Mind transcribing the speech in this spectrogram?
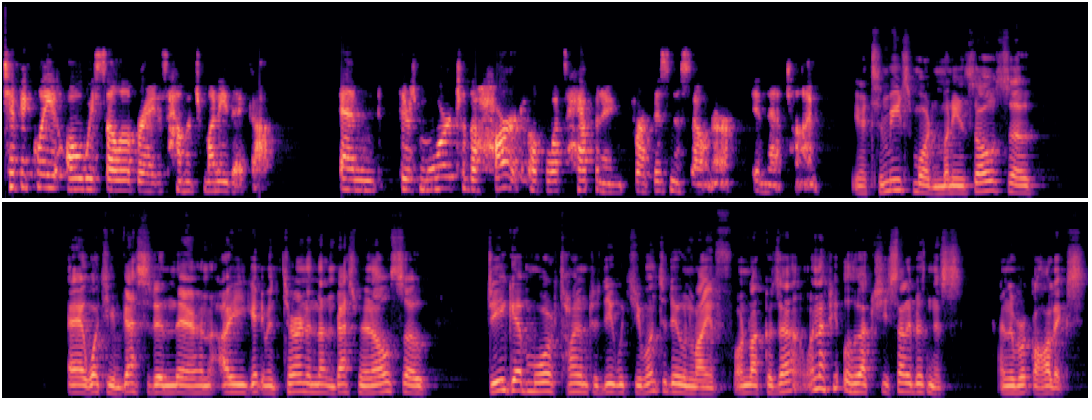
Typically, all we celebrate is how much money they got. And there's more to the heart of what's happening for a business owner in that time. Yeah, to me, it's more than money. It's also uh, what you invested in there, and are you getting a return on that investment? And also, do you get more time to do what you want to do in life or not? Because I I know people who actually sell a business and they're workaholics.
